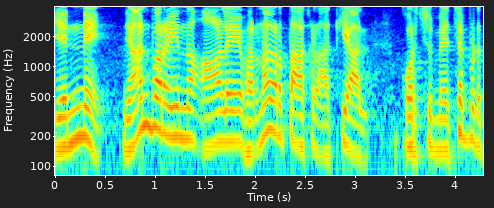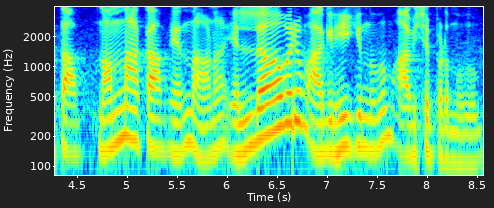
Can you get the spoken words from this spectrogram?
എന്നെ ഞാൻ പറയുന്ന ആളെ ഭരണകർത്താക്കളാക്കിയാൽ കുറച്ച് മെച്ചപ്പെടുത്താം നന്നാക്കാം എന്നാണ് എല്ലാവരും ആഗ്രഹിക്കുന്നതും ആവശ്യപ്പെടുന്നതും.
